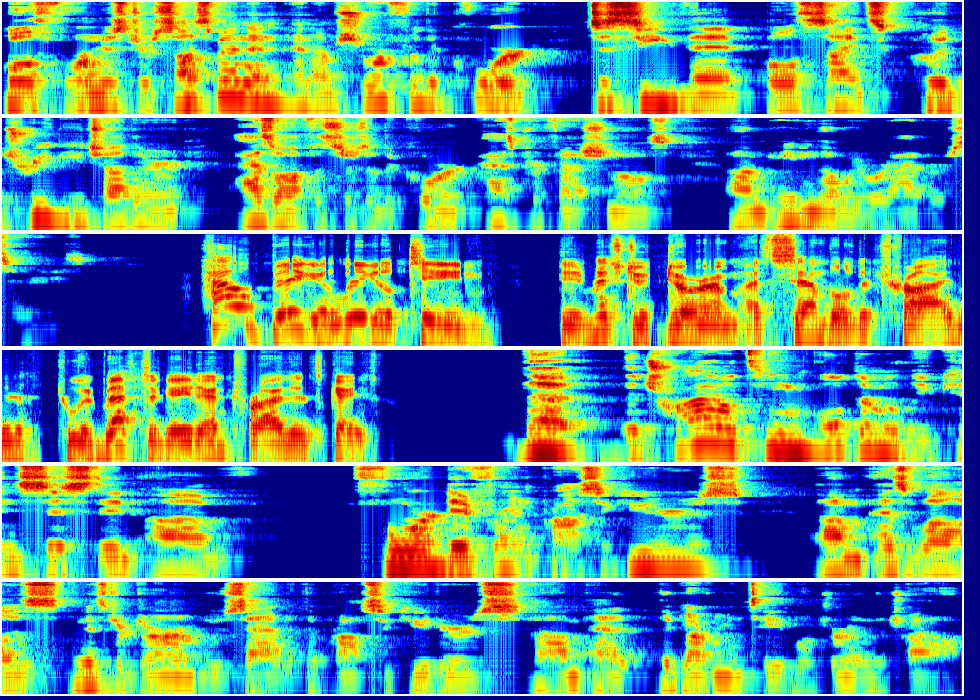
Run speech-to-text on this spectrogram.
both for Mr. Sussman and, and I'm sure for the court to see that both sides could treat each other as officers of the court, as professionals, um, even though we were adversaries. How big a legal team Mr. Durham assemble to try this, to investigate and try this case? The the trial team ultimately consisted of four different prosecutors, um, as well as Mr. Durham, who sat with the prosecutors um, at the government table during the trial.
